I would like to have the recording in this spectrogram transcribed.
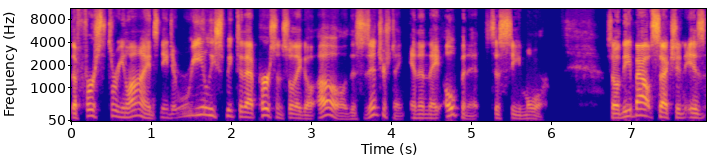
the first three lines need to really speak to that person so they go oh this is interesting and then they open it to see more. So the about section is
